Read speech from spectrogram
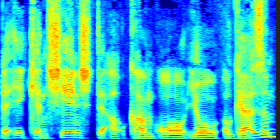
that it can change the outcome or your orgasm.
